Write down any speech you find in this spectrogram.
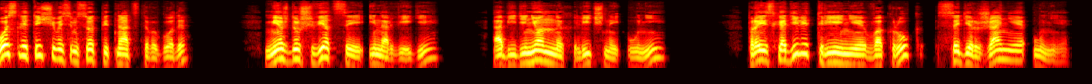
После 1815 года между Швецией и Норвегией объединенных личной унии, происходили трения вокруг содержания унии.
